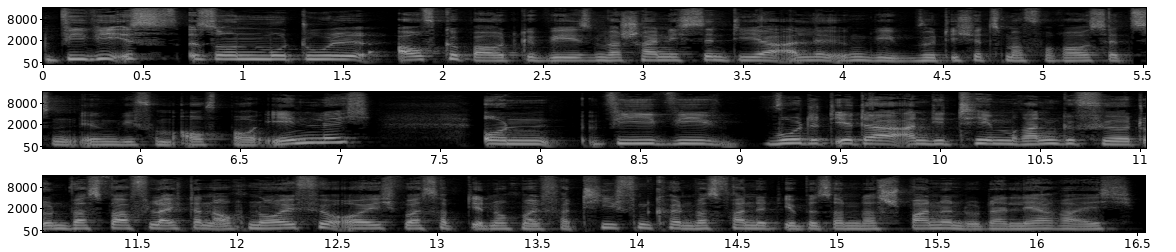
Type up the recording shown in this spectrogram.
Wie, wie ist so ein Modul aufgebaut gewesen? Wahrscheinlich sind die ja alle irgendwie, würde ich jetzt mal voraussetzen, irgendwie vom Aufbau ähnlich. Und wie, wie wurdet ihr da an die Themen rangeführt und was war vielleicht dann auch neu für euch? Was habt ihr nochmal vertiefen können? Was fandet ihr besonders spannend oder lehrreich?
